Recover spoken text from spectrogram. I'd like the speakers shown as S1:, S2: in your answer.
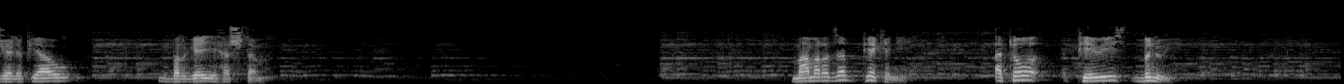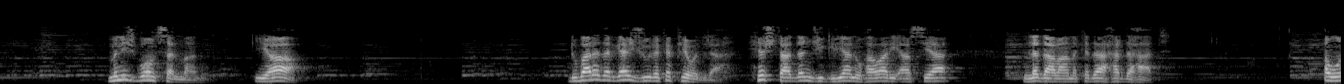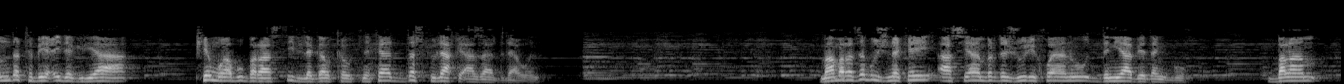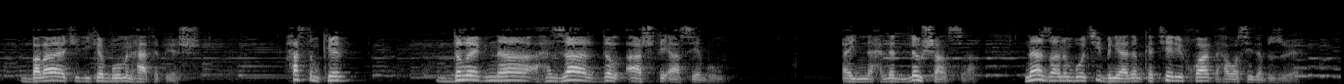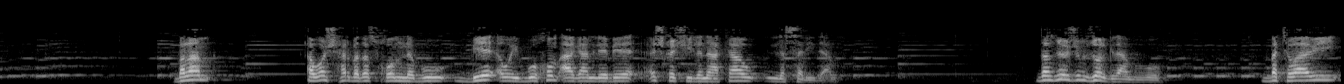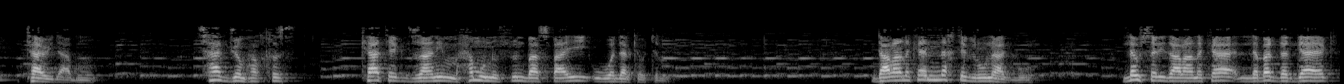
S1: جێلەپیا و بڕگەی هەشتم مامەڕەجە پێکەنی ئەتۆ پێویست بنووی منیش بۆم سەلمان یا دووبارە دەرگای ژوورەکە پێوەدرا هێشتا دەنجی گریان و هاواری ئاسیا لە داڵانەکەدا هەردەهات ئەوەندە تەبیعی دەگریا پێم وابوو بەڕاستی لەگەڵ کەوتنەکە دەست و لاقی ئازار درراون مامەڕەزە بوو ژنەکەی ئاسیان بردە ژووری خۆیان و دنیا بێدەنگ بوو بەڵام بەڵایەکی دیکە بۆ من هاتە پێش حەستم کرد دڵێک نا هزار دڵ ئاشتی ئاسێ بووم ئەی نەحلە لەو شانسە نازانم بۆچی بنیادەم کە تێری خوارد هەوەسی دەبزوێ بەڵام ئەوەش هەر بەدەست خۆم نەبوو بێ ئەوەی بۆ خۆم ئاگام لێبێ عشقەشی لە ناکاو لە سەریدام دەستنوێژم زۆر گران بوو بە تەواوی تاویدا بوو چاک گوێم هەڵخست کاتێک دزانیم هەموو نووسون باسپایی وە دەرکەوتم داڵانەکە نەختێک ڕووناک بوو لەو سەری داڵانەکە لەبەر دەرگایەک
